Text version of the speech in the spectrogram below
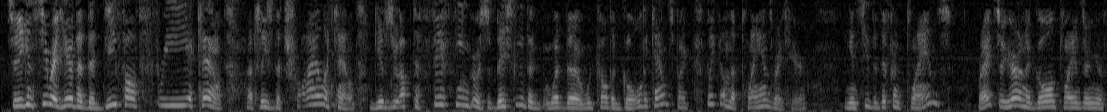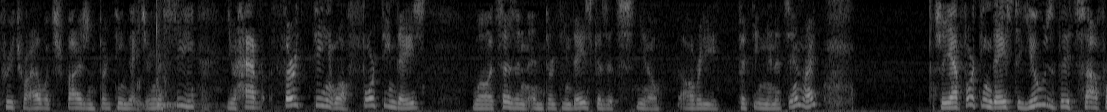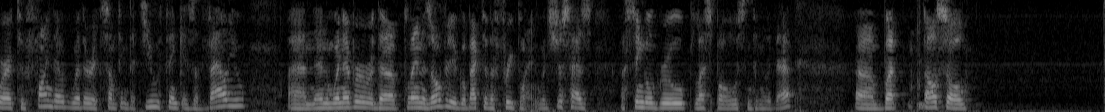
so you can see right here that the default free account at least the trial account gives you up to 15 gross basically the what the we call the gold account. If I click on the plans right here you can see the different plans right? So you're on a gold plan during your free trial which expires in 13 days. You're going to see you have 13 well 14 days. Well it says in, in 13 days because it's you know already 15 minutes in right so you have 14 days to use this software to find out whether it's something that you think is of value. And then whenever the plan is over you go back to the free plan which just has a single group less posts and things like that. Um, but also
